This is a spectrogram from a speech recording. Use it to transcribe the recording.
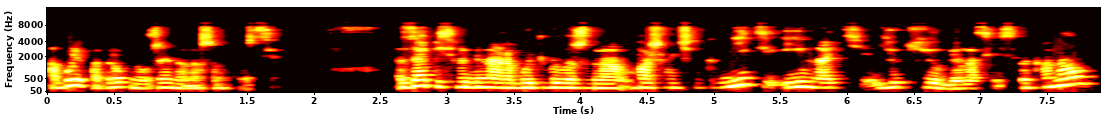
а более подробно уже на нашем курсе. Запись вебинара будет выложена в вашем личном кабинете и на YouTube. У нас есть свой канал.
